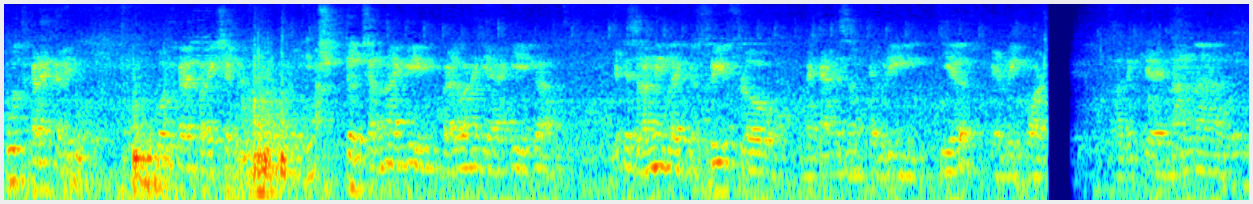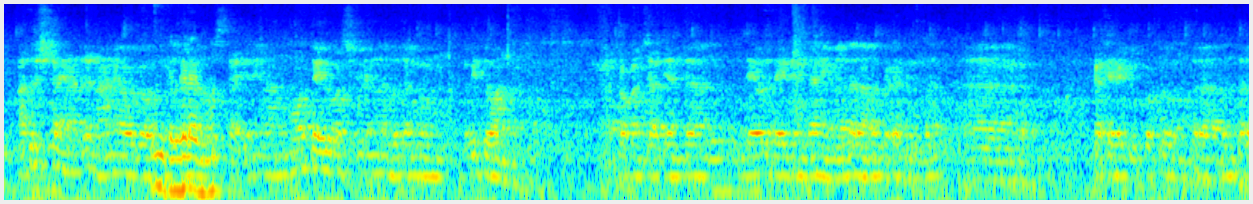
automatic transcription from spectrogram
ಕೂತ್ ಕಡೆ ಕಲಿಬಹುದು ಕೂತ್ ಕಡೆ ಪರೀಕ್ಷೆ. ಅಷ್ಟು ಚೆನ್ನಾಗಿ ಬೆಳವಣಿಗೆಯಾಗಿ ಈಗ it running running like free flow mechanism every year, every quarter. ಅದಕ್ಕೆ ನನ್ನ ಅದೃಷ್ಟ ಏನಂದ್ರೆ ನಾನೇ ಕೆಳಗಡೆ ಅನ್ನಿಸ್ತಾ ಇದ್ದೀನಿ ನಾನು ಮೂವತ್ತೈದು ವರ್ಷಗಳಿಂದ ಮೊದಲು ವಿದ್ವಾನ್ ಪ್ರಪಂಚಾದ್ಯಂತ ದೇವರ ದಯದಿಂದ ನೀವೆಲ್ಲರ ಅನುಗ್ರಹದಿಂದ ಕಚೇರಿಗೆ ಕೊಟ್ಟು ಒಂಥರ ಒಂಥರ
